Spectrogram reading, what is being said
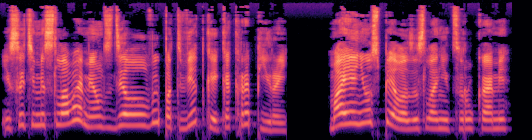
И с этими словами он сделал выпад веткой, как рапирой. Майя не успела заслониться руками.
